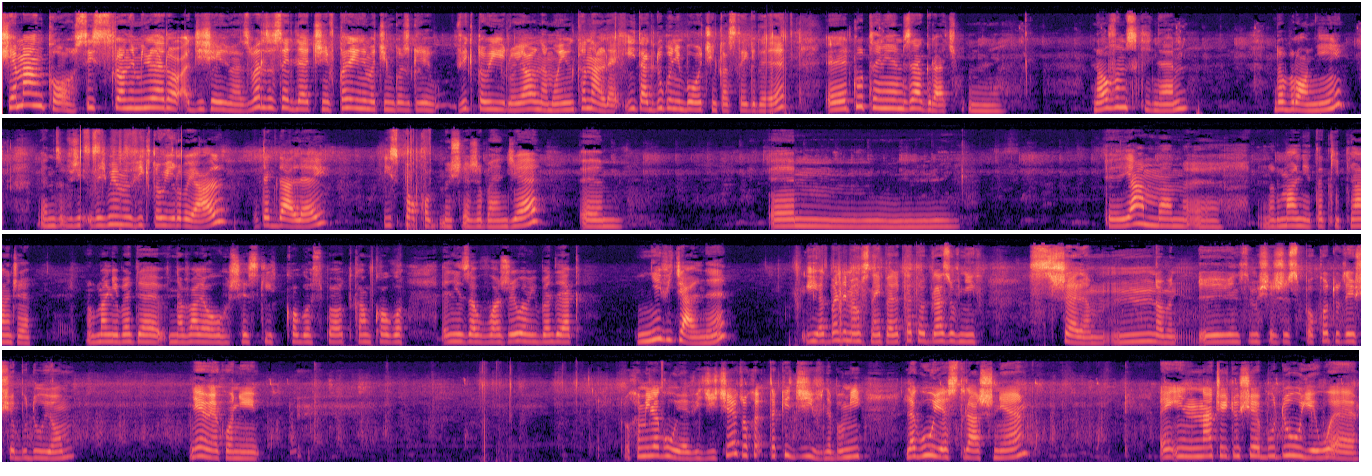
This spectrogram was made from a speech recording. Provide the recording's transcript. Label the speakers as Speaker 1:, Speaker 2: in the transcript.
Speaker 1: Siemanko, z tej strony Millero, a dzisiaj Was bardzo serdecznie w kolejnym odcinku z gry Victory Royale na moim kanale. I tak długo nie było odcinka z tej gry. E, tutaj miałem zagrać mm, nowym skinem do broni, więc weźmiemy Victory Royale i tak dalej. I spoko myślę, że będzie. Em, em, Y, Ja mam y, normalnie taki plan, że normalnie będę nawalał wszystkich, kogo spotkam, kogo nie zauważyłem i będę jak niewidzialny. I jak będę miał snajperkę, to od razu w nich strzelam. Y, więc myślę, że spoko. Tutaj już się budują. Nie wiem jak oni Trochę mi laguje, widzicie? Trochę takie dziwne, bo mi laguje strasznie. Ej, inaczej tu się buduje, łe.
